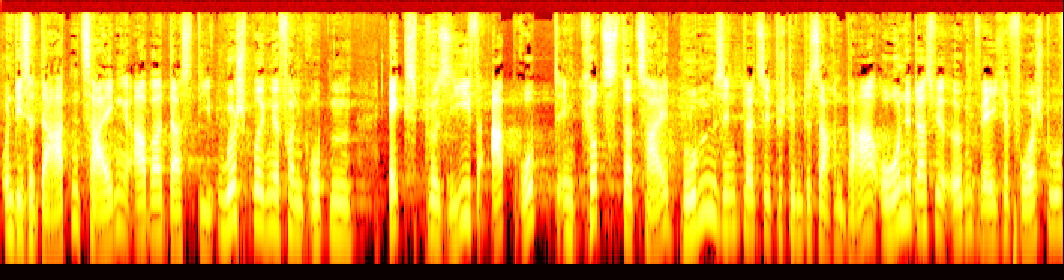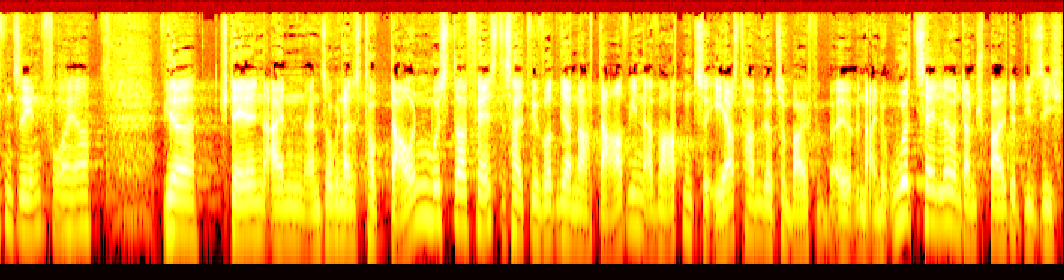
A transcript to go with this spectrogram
Und diese Daten zeigen aber, dass die Ursprünge von Gruppen explosiv, abrupt, in kürzester Zeit, bumm, sind plötzlich bestimmte Sachen da, ohne dass wir irgendwelche Vorstufen sehen vorher. Wir stellen ein, ein sogenanntes Top-Down-Muster fest. Das heißt, wir würden ja nach Darwin erwarten, zuerst haben wir zum Beispiel äh, eine Urzelle und dann spaltet die sich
